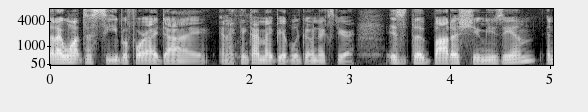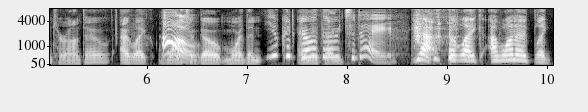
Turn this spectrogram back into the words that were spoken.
that I want to see before I die, and I think I might be able to go next year, is the Bata Shoe Museum in Toronto. I like want to Oh. go more than You could go there today. yeah, but like I want to like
